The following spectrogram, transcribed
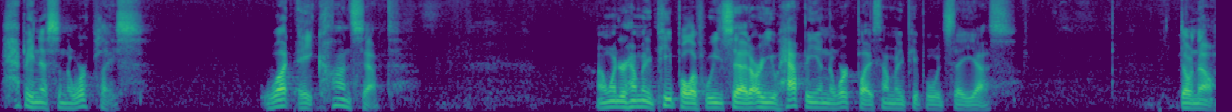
Happiness in the workplace. What a concept. I wonder how many people, if we said, Are you happy in the workplace? How many people would say yes? Don't know.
